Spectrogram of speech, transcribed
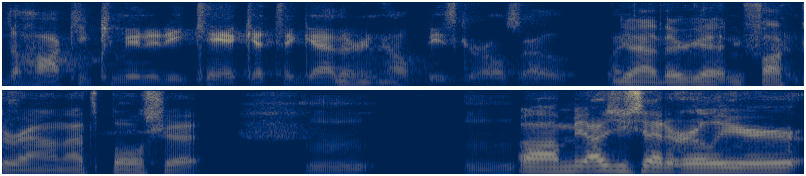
the hockey community can't get together and Mhm. help these girls out. Like, yeah, they're getting fucked around. That's bullshit. Mhm. Mhm. Um, as you said earlier,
